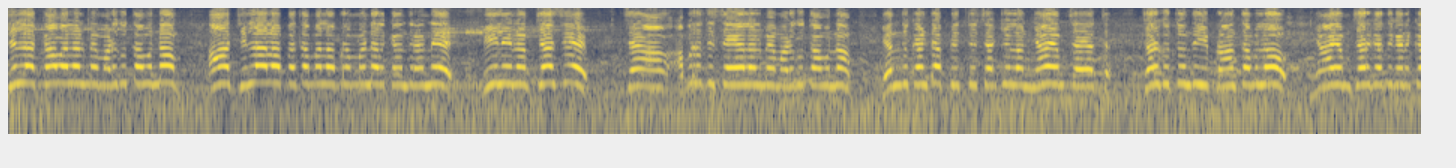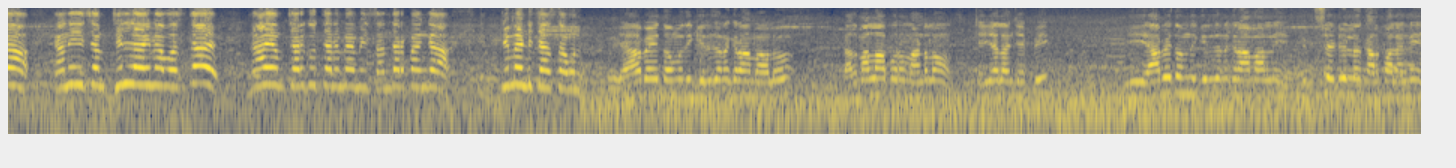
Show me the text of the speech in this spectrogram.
జిల్లా కావాలని మేము అడుగుతా ఉన్నాం. ఆ జిల్లాలో పెద్దమల్లాపురం మండల కేంద్రాన్ని విలీనం చేసి అభివృద్ధి చేయాలని మేము అడుగుతా ఉన్నాం. ఎందుకంటే పిచ్చి షెడ్యూల్లో న్యాయం చేయొచ్చు జరుగుతుంది ఈ ప్రాంతంలో. న్యాయం జరగదు కనుక కనీసం జిల్లా అయినా వస్తే న్యాయం జరుగుతుందని మేము ఈ సందర్భంగా డిమాండ్ చేస్తా ఉన్నాం. యాభై తొమ్మిది గిరిజన గ్రామాలు పెదమల్లాపురం మండలం చేయాలని చెప్పి ఈ యాభై తొమ్మిది గిరిజన గ్రామాలని ఫిఫ్త్ షెడ్యూల్లో కలపాలని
